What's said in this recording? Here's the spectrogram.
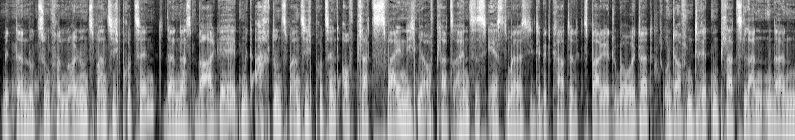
mit einer Nutzung von 29 Prozent, dann das Bargeld mit 28 Prozent auf Platz 2, nicht mehr auf Platz 1, das erste Mal, dass die Debitkarte das Bargeld überholt hat. Und auf dem dritten Platz landen dann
